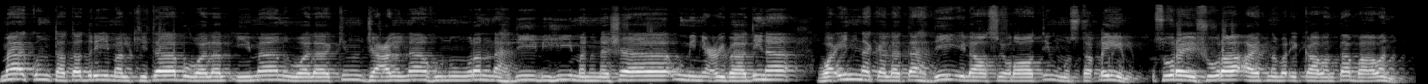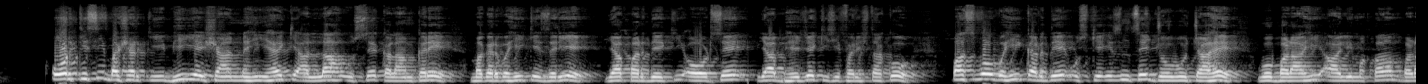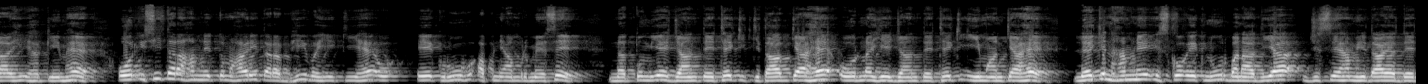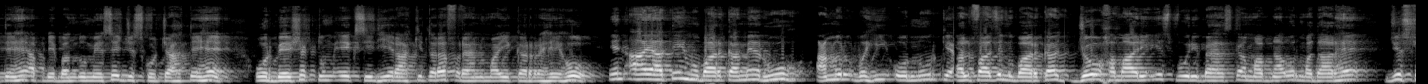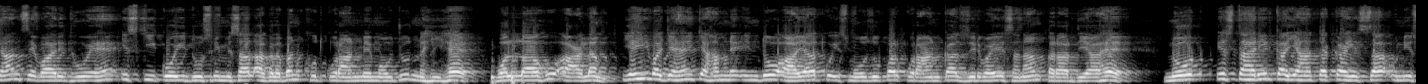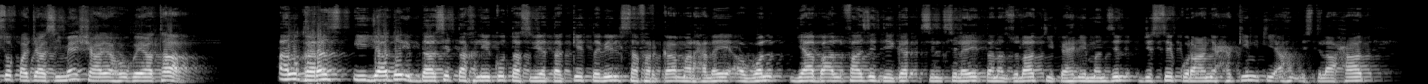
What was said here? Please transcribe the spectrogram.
ما كنت تدري ما الكتاب ولا الإيمان ولكن جعلناه نورا نهدي به من نشاء من عبادنا وَإِنَّكَ لَتَهْدِي إِلَى صِرَاطٍ مستقیم سورہ شورہ آیت نمبر اکاون تا باون. اور کسی بشر کی بھی یہ شان نہیں ہے کہ اللہ اس سے کلام کرے، مگر وہی کے ذریعے یا پردے کی اوٹ سے یا بھیجے کسی فرشتہ کو۔ پس وہ وہی کر دے اس کے اذن سے جو وہ چاہے۔ وہ بڑا ہی عالی مقام، بڑا ہی حکیم ہے۔ اور اسی طرح ہم نے تمہاری طرف بھی وہی کی ہے ایک روح اپنے امر میں سے۔ نہ تم یہ جانتے تھے کہ کتاب کیا ہے اور نہ یہ جانتے تھے کہ ایمان کیا ہے۔ لیکن ہم نے اس کو ایک نور بنا دیا جس سے ہم ہدایت دیتے ہیں اپنے بندوں میں سے جس کو چاہتے ہیں۔ اور بے شک تم ایک سیدھی راہ کی طرف رہنمائی کر رہے ہو۔ ان آیات مبارکہ میں روح، امر وہی اور نور کے الفاظ مبارکہ جو ہماری اس پوری بحث کا مبنا اور مدار ہے، جس شان سے وارد ہوئے ہیں، اس کی کوئی دوسری مثال اغلباً خود قرآن میں موجود نہیں ہے۔ واللہ اعلم۔ یہی وجہ ہے کہ ہم نے ان دو آیات کو اس موضوع پر قرآن کا ذروع سنام قرار دیا ہے۔ نوٹ، اس تحریر کا یہاں تک کا حصہ انیس سو پچاسی میں شائع ہو گیا تھا۔ الغرض ایجاد و ابدا سے تخلیق و تصویر تک کے طویل سفر کا مرحلہ اول یا بالفاظ دیگر سلسلہ تنزلات کی پہلی منزل، جس سے قرآن حکیم کی اہم اصطلاحات،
